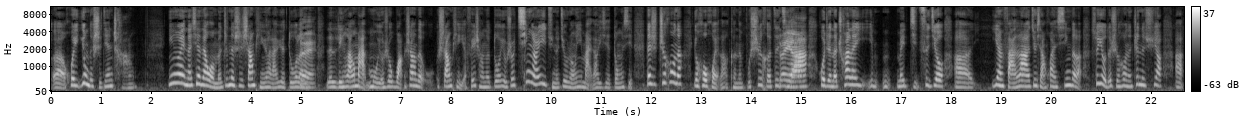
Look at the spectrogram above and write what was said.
呃会用的时间长。因为呢，现在我们真的是商品越来越多了，琳琅满目。有时候网上的商品也非常的多，有时候轻而易举呢就容易买到一些东西，但是之后呢又后悔了，可能不适合自己呀或者呢穿了一嗯没几次就呃厌烦啦，就想换新的了。所以有的时候呢，真的需要啊、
